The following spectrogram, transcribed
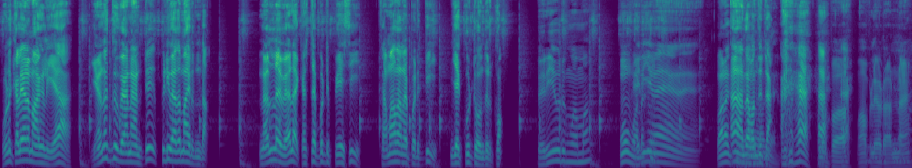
உனக்கு கல்யாணம் ஆகலையா? எனக்கு வேணான்ட்டு பிடிவாதமா இருந்தான். நல்ல வேலை கஷ்டப்பட்டு பேசி சமாதானப்படுத்தி இங்க கூட்டு வந்திருக்கோம். பெரியவருங்க மாமா? வணக்கம். வணக்கம். அந்த வந்துட்டான். மாப்பிள்ளையோட அண்ணன்.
